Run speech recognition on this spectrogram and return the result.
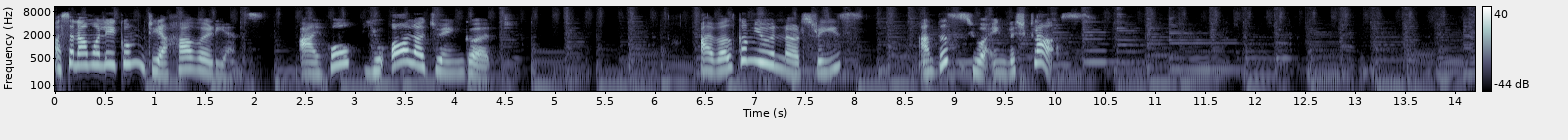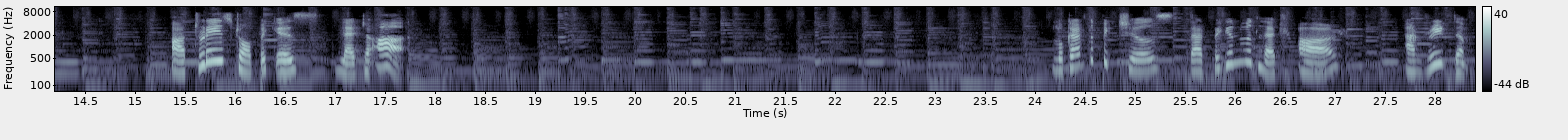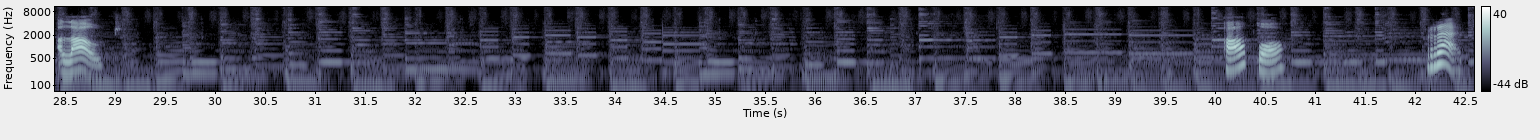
Assalamu alaikum dear Harvardians. I hope you all are doing good. I welcome you in nurseries and this is your English class. Our today's topic is letter R. Look at the pictures that begin with letter R and read them aloud. R for rat.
